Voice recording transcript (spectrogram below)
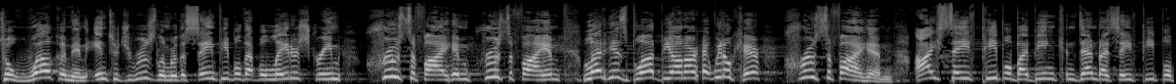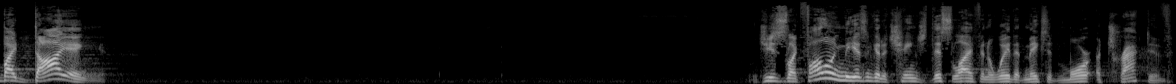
to welcome him into Jerusalem were the same people that will later scream, Crucify him, crucify him, let his blood be on our head. We don't care, crucify him. I save people by being condemned, I save people by dying. Jesus like, following me isn't going to change this life in a way that makes it more attractive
